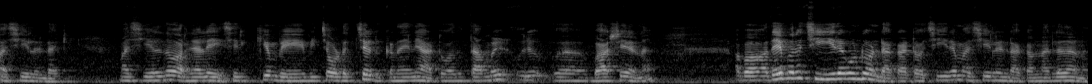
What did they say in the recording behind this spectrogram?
മശിയൽ ഉണ്ടാക്കി. മശിയൽ എന്ന് പറഞ്ഞാലേ ശരിക്കും വേവിച്ച് ഉടച്ചെടുക്കണതിനെ ആട്ടോ. അത് തമിഴ് ഒരു ഭാഷയാണ്. അപ്പോൾ അതേപോലെ ചീര കൊണ്ടും ഉണ്ടാക്കാം കേട്ടോ. ചീര മശിയൽ ഉണ്ടാക്കാം. നല്ലതാണ്.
